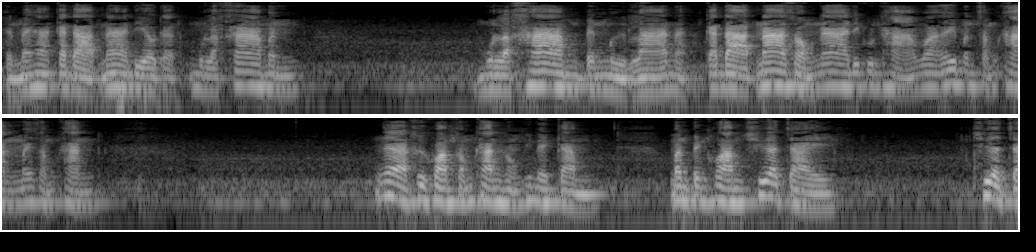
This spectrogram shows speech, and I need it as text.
เห็นไหมฮะ กระดาษหน้าเดียวแต่มูลค่ามัน มูลค่ามันเป็นหมื่นล้านอะ กระดาษหน้าสองหน้าที่คุณถามว่าเฮ้ยมันสำคัญไม่สำคัญ เนี่ยคือความสำคัญของพินัยกรรม มันเป็นความเชื่อใจ เชื่อใจ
